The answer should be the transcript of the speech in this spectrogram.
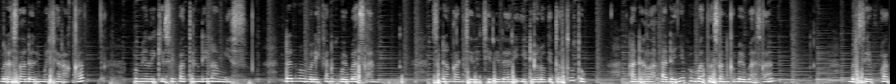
berasal dari masyarakat, memiliki sifat yang dinamis, dan memberikan kebebasan. Sedangkan ciri-ciri dari ideologi tertutup adalah adanya pembatasan kebebasan, bersifat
